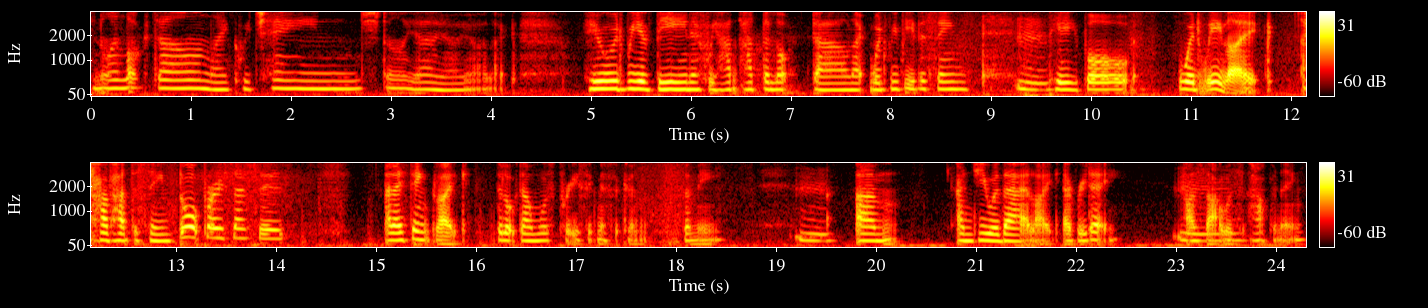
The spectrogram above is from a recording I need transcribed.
you know, in lockdown, like we changed. Oh yeah, yeah, yeah. Like, who would we have been if we hadn't had the lockdown? Like, would we be the same Mm. people? Would we like have had the same thought processes? And I think like the lockdown was pretty significant for me. Mm. Um, and you were there like every day as that Mm. was happening.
